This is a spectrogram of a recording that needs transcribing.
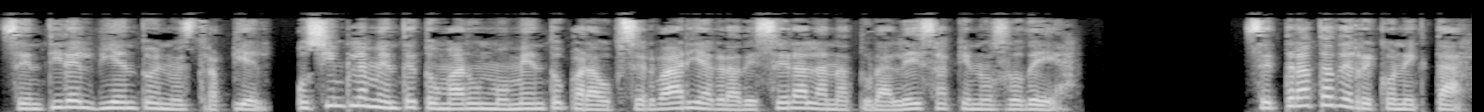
sentir el viento en nuestra piel, o simplemente tomar un momento para observar y agradecer a la naturaleza que nos rodea. Se trata de reconectar,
